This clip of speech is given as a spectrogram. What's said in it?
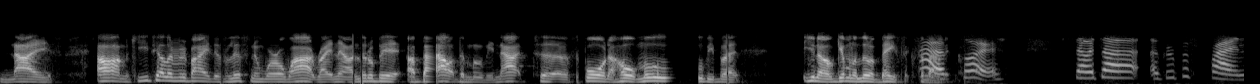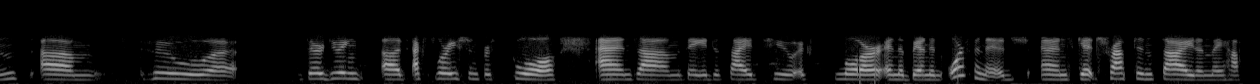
Nice. Um, can you tell everybody that's listening worldwide right now a little bit about the movie? Not to spoil the whole movie, but you know, give them a little basics yeah, about it. Of course. So it's a a group of friends um, who uh, they're doing uh, exploration for school, and um, they decide to explore an abandoned orphanage and get trapped inside, and they have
